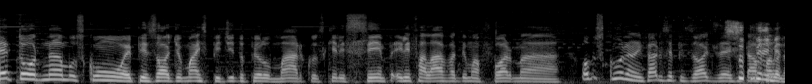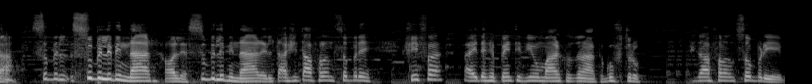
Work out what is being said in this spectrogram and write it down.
Retornamos com o episódio mais pedido pelo Marcos, que ele sempre, ele falava de uma forma obscura em vários episódios. né? Subliminar. falando- Sub, subliminar, olha, subliminar. Ele, tá- a gente tava falando sobre FIFA, aí de repente vinha o Marcos do Nato, Goof Troop. A gente tava falando sobre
